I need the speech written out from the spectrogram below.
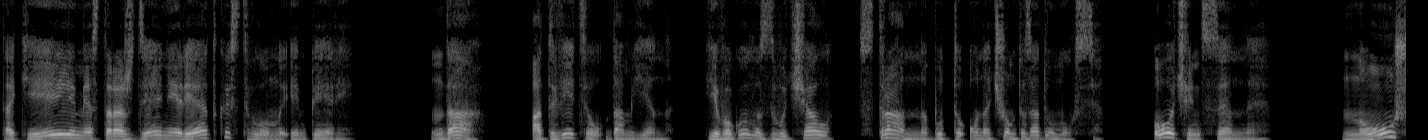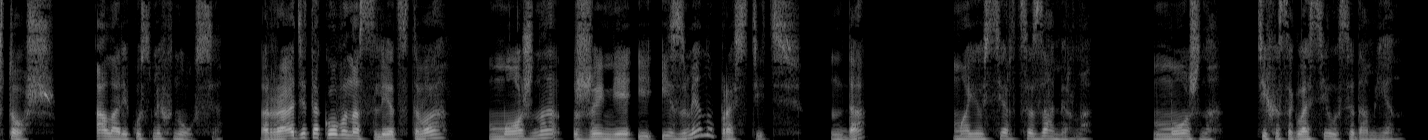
«Такие месторождения — редкость в лунной империи». «Да», — ответил Дамьен. Его голос звучал странно, будто он о чем-то задумался. «Очень ценная». «Ну что ж», — Аларик усмехнулся, — «ради такого наследства можно жене и измену простить, да? Мое сердце замерло. Можно, тихо согласился Дамьен.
